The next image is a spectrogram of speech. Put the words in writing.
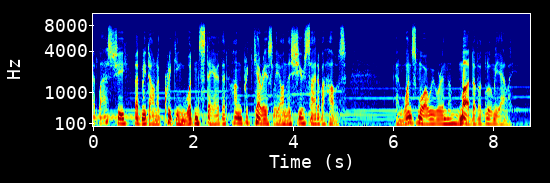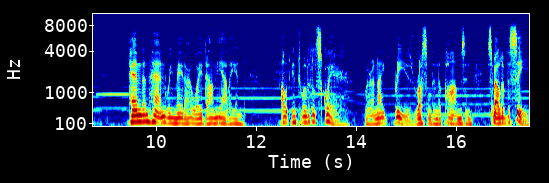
At last, she led me down a creaking wooden stair that hung precariously on the sheer side of a house. And once more, we were in the mud of a gloomy alley. Hand in hand, we made our way down the alley and out into a little square where a night breeze rustled in the palms and smelled of the sea.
